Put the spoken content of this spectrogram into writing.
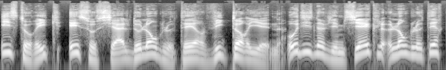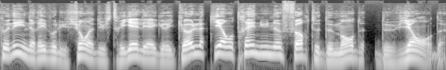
historique et social de l'Angleterre victorienne. Au XIXe siècle, l'Angleterre connaît une révolution industrielle et agricole qui entraîne une forte demande de viande.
